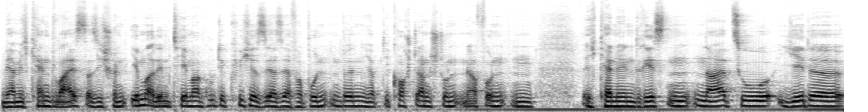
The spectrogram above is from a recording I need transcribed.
wer mich kennt, weiß, dass ich schon immer dem Thema gute Küche sehr, sehr verbunden bin. Ich habe die Kochsternstunden erfunden. Ich kenne in Dresden nahezu jede,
